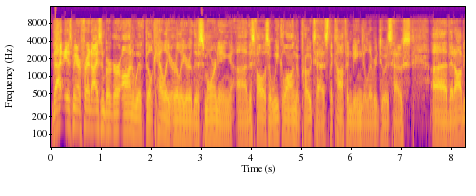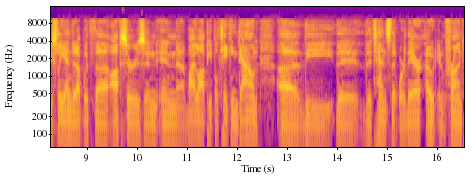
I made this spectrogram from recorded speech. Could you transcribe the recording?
That is Mayor Fred Eisenberger on with Bill Kelly earlier this morning. Uh, this follows a week long protest, the coffin being delivered to his house, uh, that obviously ended up with uh, officers and, and uh, bylaw people taking down uh, the the the tents that were there out in front,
